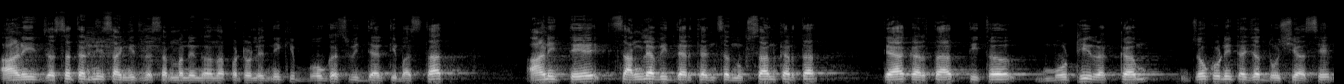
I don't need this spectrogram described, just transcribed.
आणि जसं त्यांनी सांगितलं सन्मान्य नाना पटोलेंनी की बोगस विद्यार्थी बसतात. आणि ते चांगल्या विद्यार्थ्यांचं नुकसान करतात. त्याकरता तिथं मोठी रक्कम जो कोणी त्याच्यात दोषी असेल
